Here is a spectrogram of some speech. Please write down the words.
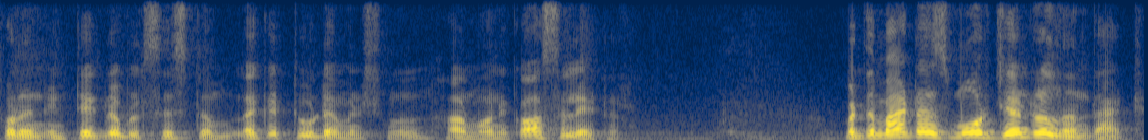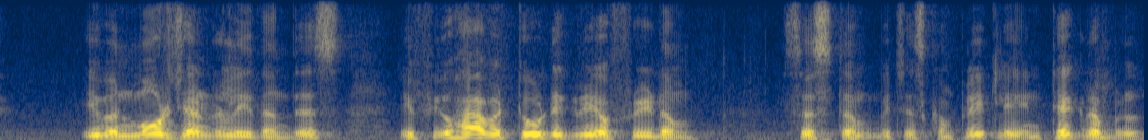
for an integrable system like a 2 dimensional harmonic oscillator. But the matter is more general than that even more generally than this if you have a 2 degree of freedom system which is completely integrable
